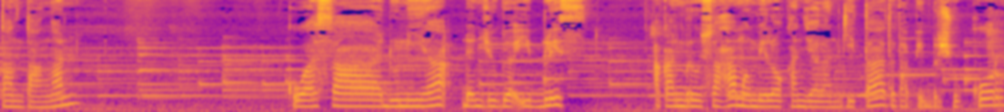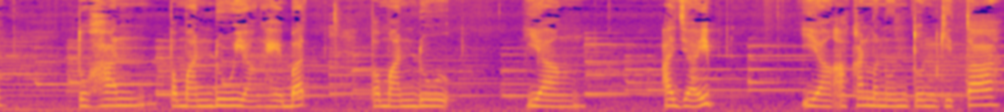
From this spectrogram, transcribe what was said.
tantangan, kuasa dunia, dan juga iblis akan berusaha membelokkan jalan kita, tetapi bersyukur Tuhan, pemandu yang hebat, pemandu yang ajaib, yang akan menuntun kita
